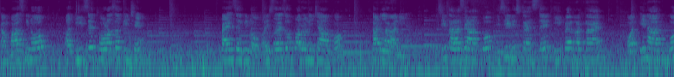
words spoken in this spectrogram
कंपास की नोब और ई e से थोड़ा सा पीछे पेंसिल की नोब और इस तरह से ऊपर और नीचे आपको कट लगानी है। उसी तरह से आपको इसी डिस्टेंस से ई e पर रखना है और इन आर्क को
